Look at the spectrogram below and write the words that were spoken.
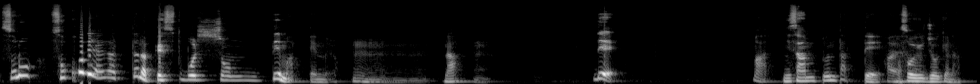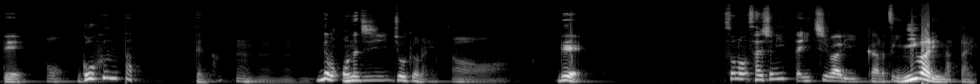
そのそこで上がったらベストポジションで待ってんのよ。うんうんうんな、うん。でまあ23分経って、はいまあそういう状況になっておう。5分経ってんな。うんうんうんうんでも同じ状況なんよ。あでその最初に言った1割から次2割になったんよ。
